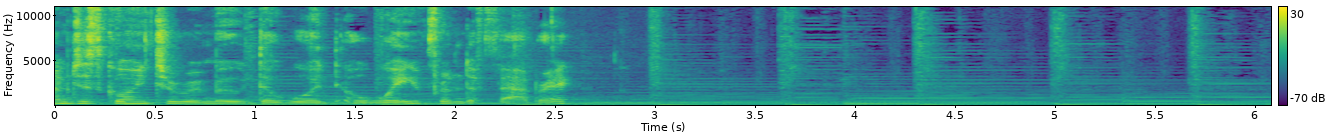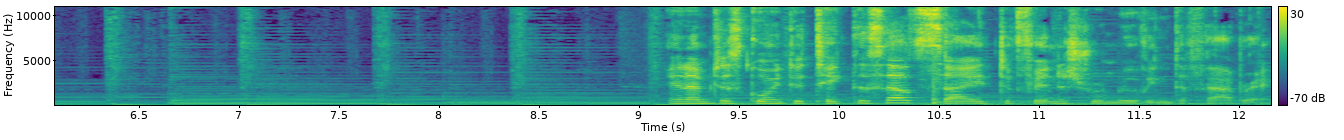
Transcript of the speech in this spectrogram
I'm just going to remove the wood away from the fabric. And I'm just going to take this outside to finish removing the fabric.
